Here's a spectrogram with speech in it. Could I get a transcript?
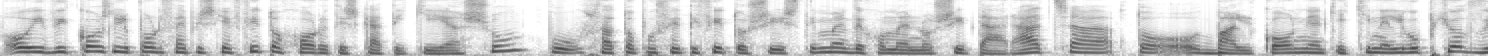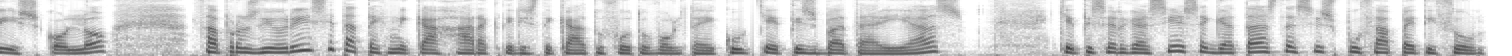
Ο ειδικός λοιπόν θα επισκεφθεί το χώρο της κατοικίας σου, που θα τοποθετηθεί το σύστημα, ενδεχομένως η ταράτσα, το μπαλκόνια και εκεί είναι λίγο πιο δύσκολο. Θα προσδιορίσει τα τεχνικά χαρακτηριστικά του φωτοβολταϊκού και της μπαταρίας και τις εργασίες εγκατάστασης που θα απαιτηθούν.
